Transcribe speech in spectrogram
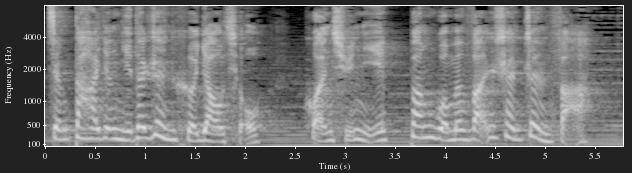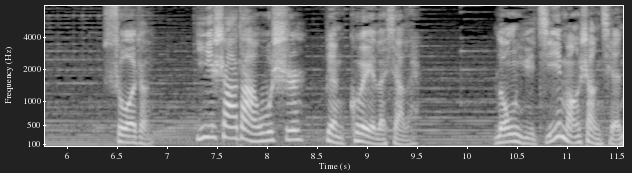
将答应你的任何要求。换取你帮我们完善阵法。说着，伊莎大巫师便跪了下来。龙宇急忙上前，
